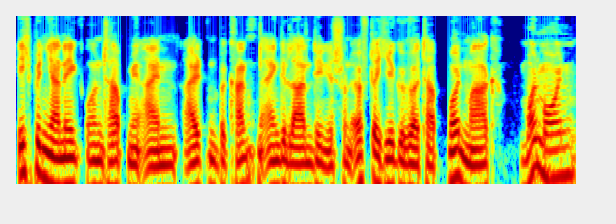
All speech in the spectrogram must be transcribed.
Ich bin Yannick und habe mir einen alten Bekannten eingeladen, den ihr schon öfter hier gehört habt. Moin Marc. Moin Moin.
